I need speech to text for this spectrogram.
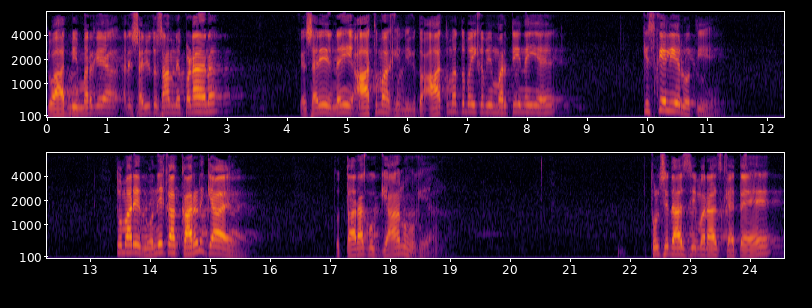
वो आदमी मर गया, अरे शरीर तो सामने पड़ा है ना, कि शरीर नहीं, आत्मा के लिए तो आत्मा तो भाई कभी मरती नहीं है। किसके लिए रोती है? तुम्हारे रोने का कारण क्या है? तो तारा को ज्ञान हो गया। तुलसीदास जी महाराज कहते हैं,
